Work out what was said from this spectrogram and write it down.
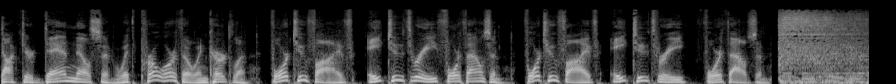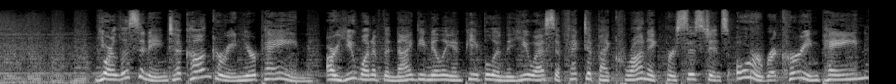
Dr. Dan Nelson with ProOrtho in Kirkland. 425-823-4000. 425-823-4000. You're listening to Conquering Your Pain. Are you one of the 90 million people in the U.S. affected by chronic persistence or recurring pain?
